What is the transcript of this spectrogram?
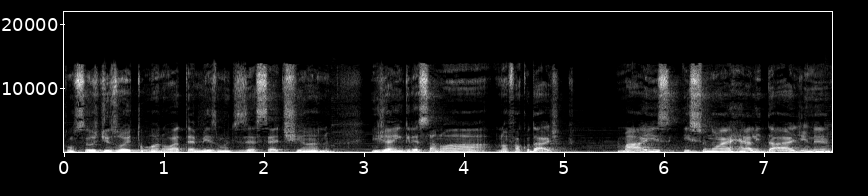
com seus 18 anos ou até mesmo 17 anos e já ingressar numa, numa faculdade. Mas isso não é realidade, né?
